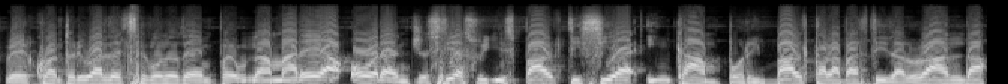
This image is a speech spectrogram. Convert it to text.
Per quanto riguarda il secondo tempo è una marea orange sia sugli spalti sia in campo, ribalta la partita l'Olanda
